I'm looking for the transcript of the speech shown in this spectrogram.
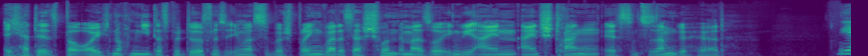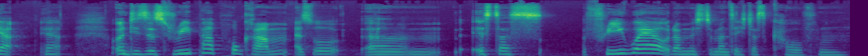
ich hatte jetzt bei euch noch nie das Bedürfnis, irgendwas zu überspringen, weil das ja schon immer so irgendwie ein, ein Strang ist und zusammengehört. Ja, ja. Und dieses Reaper-Programm, also ähm, ist das Freeware oder müsste man sich das kaufen?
